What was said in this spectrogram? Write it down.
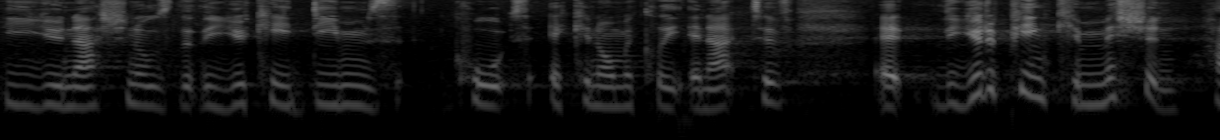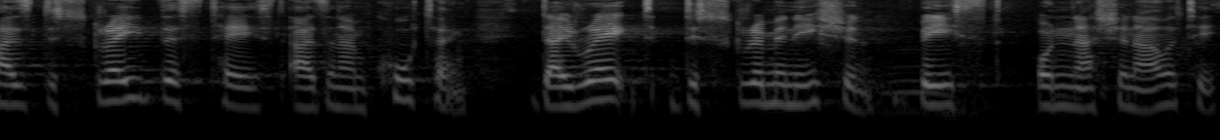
EU nationals that the UK deems, quote, economically inactive. Uh, the European Commission has described this test as, and I'm quoting, direct discrimination based on nationality.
